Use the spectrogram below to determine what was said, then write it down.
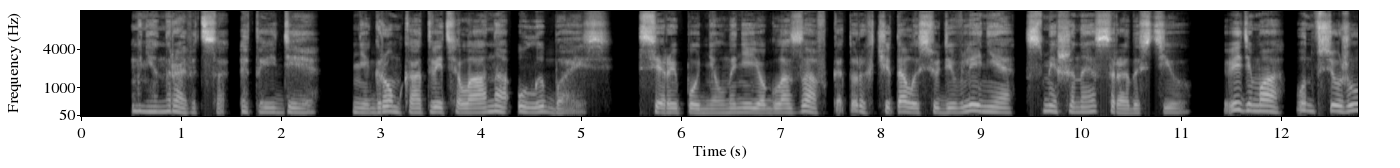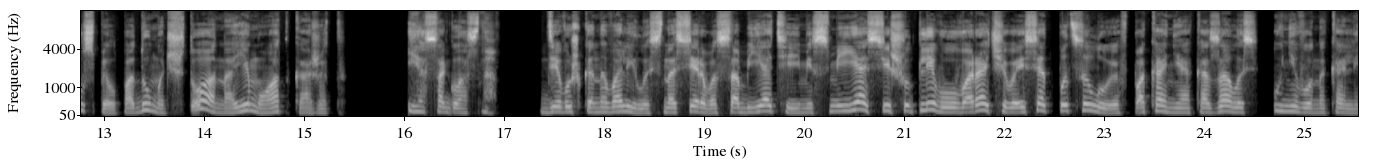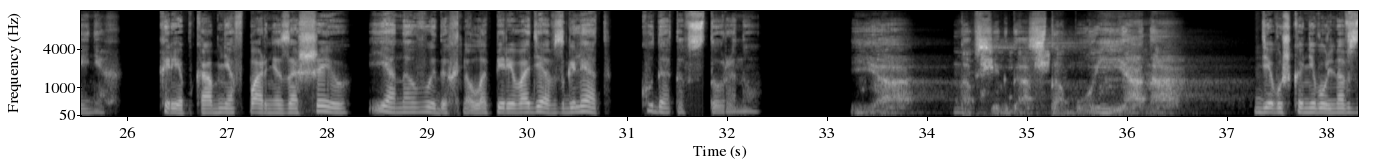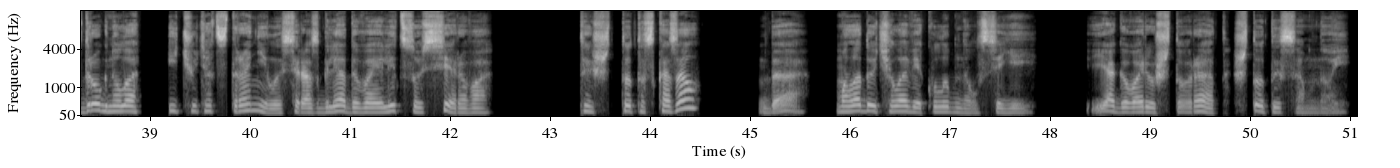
«Мне нравится эта идея», — негромко ответила она, улыбаясь. Серый поднял на нее глаза, в которых читалось удивление, смешанное с радостью. Видимо, он все же успел подумать, что она ему откажет. «Я согласна». Девушка навалилась на Серого с объятиями, смеясь и шутливо уворачиваясь от поцелуев, пока не оказалась у него на коленях. Крепко обняв парня за шею, Яна выдохнула, переводя взгляд куда-то в сторону. «Я навсегда с тобой, Яна». Девушка невольно вздрогнула и чуть отстранилась, разглядывая лицо Серого. «Ты что-то сказал?» «Да», — молодой человек улыбнулся ей. «Я говорю, что рад, что ты со мной».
